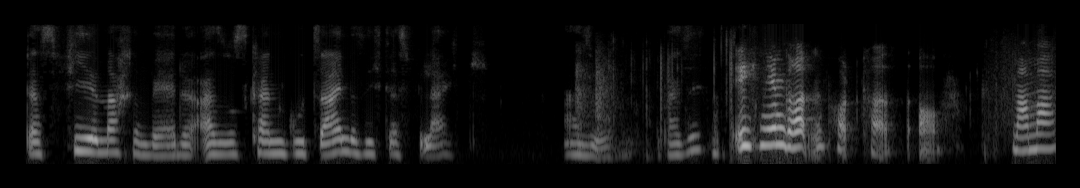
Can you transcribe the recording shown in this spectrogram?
das viel machen werde. Also es kann gut sein, dass ich das vielleicht, also weiß ich nicht. Ich nehme gerade einen Podcast auf. Mama,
